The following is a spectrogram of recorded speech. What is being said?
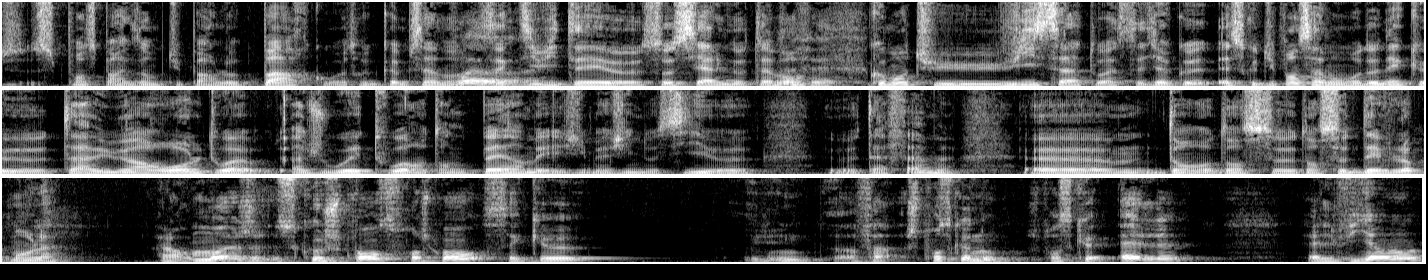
je pense par exemple, tu parles au parc ou un truc comme ça, dans Ouais, des ouais, activités euh, sociales notamment. Comment tu vis ça, toi? C'est-à-dire que, est-ce que tu penses à un moment donné que tu as eu un rôle, toi, à jouer, toi, en tant que père, mais j'imagine aussi euh, euh, ta femme, euh, dans, dans ce, dans ce développement-là? Alors moi, je- ce que je pense, franchement, c'est que... une- enfin, je pense que non. Je pense que elle, elle vient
